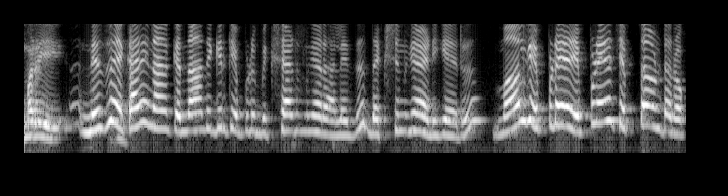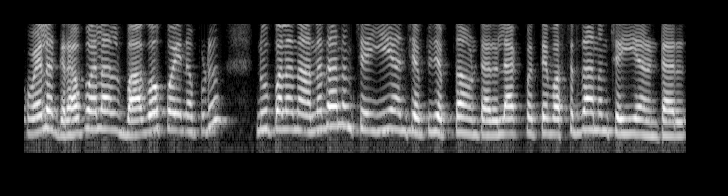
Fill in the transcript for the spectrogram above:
మరి నిజమే కానీ నాకు నా దగ్గరికి ఎప్పుడు భిక్షాటనగా రాలేదు. దక్షిణగా అడిగారు. మామూలుగా ఎప్పుడే ఎప్పుడైనా చెప్తా ఉంటారు. ఒకవేళ గ్రహఫలాలు బాగోపోయినప్పుడు నువ్వు పలానా అన్నదానం చెయ్యి అని చెప్పి చెప్తా ఉంటారు. లేకపోతే వస్త్రదానం చెయ్యి అంటారు.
